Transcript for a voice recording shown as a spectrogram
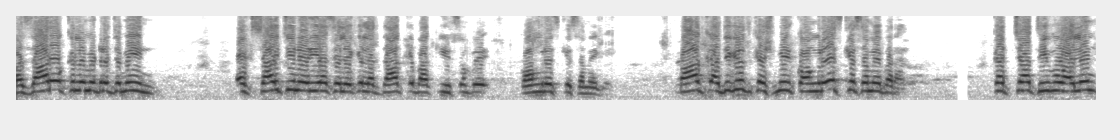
हज़ारों किलोमीटर ज़मीन एक्साइटिन एरिया से लेकर लद्दाख के बाकी हिस्सों पे कांग्रेस के समय गई। पाक अधिकृत कश्मीर कांग्रेस के समय बना कच्चा थी वो आइलैंड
